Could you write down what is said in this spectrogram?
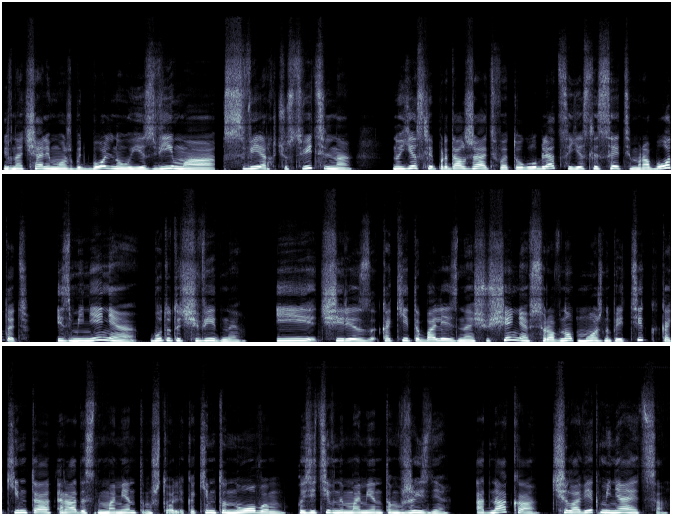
И вначале может быть больно, уязвимо, сверхчувствительно. Но если продолжать в это углубляться, если с этим работать, изменения будут очевидны. И через какие-то болезненные ощущения все равно можно прийти к каким-то радостным моментам, что ли, каким-то новым позитивным моментам в жизни. Однако человек меняется.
